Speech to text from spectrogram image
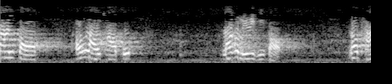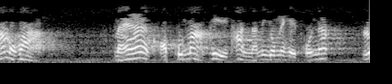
การตอบของเราชาวพุทธแล้วก็มีวิธีตอบ เราถามบอกว่าแหมขอบคุณมากที่ท่านนะนิยมในเหตุผลนะโล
